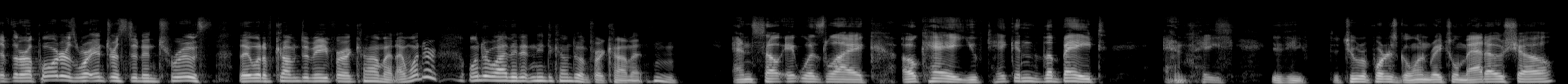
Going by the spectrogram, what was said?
if the reporters were interested in truth, they would have come to me for a comment. I wonder wonder why they didn't need to come to him for a comment. Hmm. And so it was like, okay, you've taken the bait, and they the, the two reporters go on Rachel Maddow's show,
